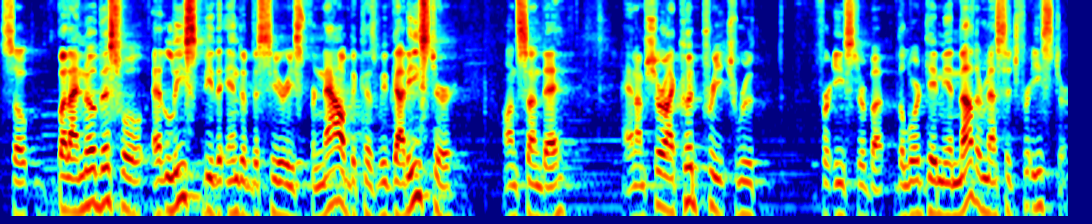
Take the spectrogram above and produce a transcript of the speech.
So, but I know this will at least be the end of the series for now because we've got Easter on Sunday. And I'm sure I could preach Ruth for Easter, but the Lord gave me another message for Easter.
